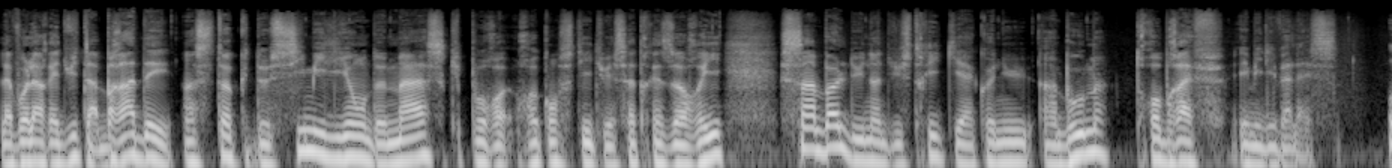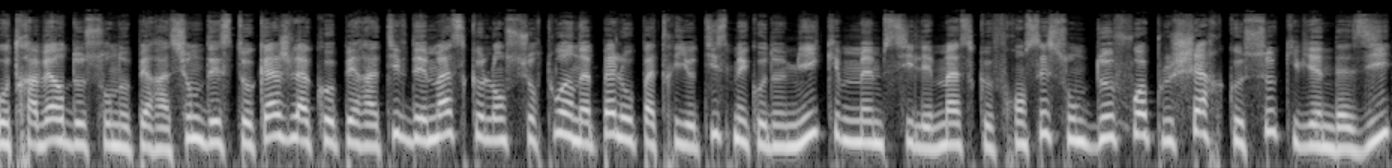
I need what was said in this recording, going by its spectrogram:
La voilà réduite à brader un stock de 6 millions de masques pour reconstituer sa trésorerie, symbole d'une industrie qui a connu un boom trop bref, Émilie Vallès. Au travers de son opération de déstockage, la coopérative des masques lance surtout un appel au patriotisme économique, même si les masques français sont deux fois plus chers que ceux qui viennent d'Asie.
